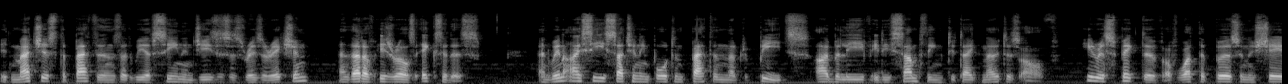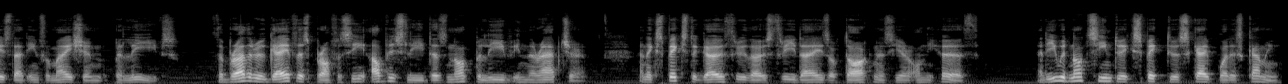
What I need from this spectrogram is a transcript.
It matches the patterns that we have seen in Jesus' resurrection and that of Israel's exodus and when I see such an important pattern that repeats, I believe it is something to take notice of, irrespective of what the person who shares that information believes. The brother who gave this prophecy obviously does not believe in the rapture, and expects to go through those three days of darkness here on the earth, and he would not seem to expect to escape what is coming.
